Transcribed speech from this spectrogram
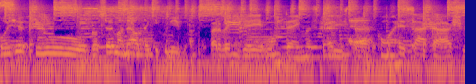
Hoje o professor Emanuel está aqui comigo. Parabenizei ontem, mas ele está é. com uma ressaca, acho.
